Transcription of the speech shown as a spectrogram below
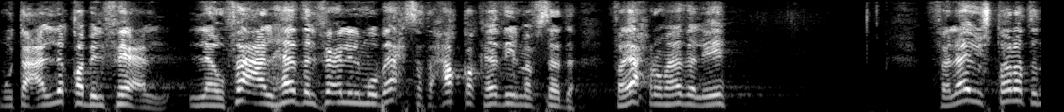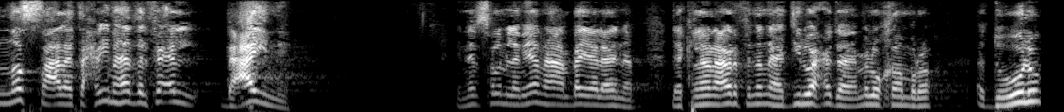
متعلقة بالفعل. لو فعل هذا الفعل المباح ستحقق هذه المفسدة. فيحرم هذا الإيه؟ فلا يشترط النص على تحريم هذا الفعل بعينه. النبي صلى الله عليه وسلم لم ينهى عن بيع العنب. لكن أنا عارف أن أنا هدي الواحد هيعمله خمرة. أدهوله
